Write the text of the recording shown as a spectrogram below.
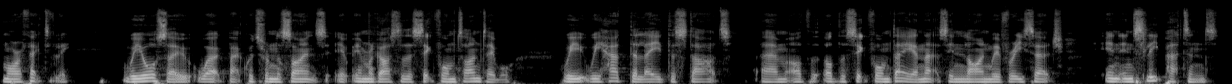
more effectively. We also work backwards from the science in regards to the sixth form timetable. We we had delayed the start um, of the, of the sixth form day, and that's in line with research in in sleep patterns.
